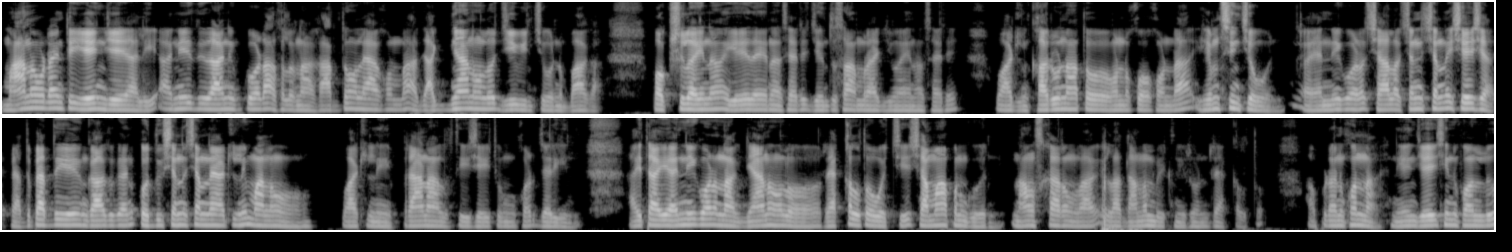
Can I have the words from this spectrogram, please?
మానవుడు అంటే ఏం చేయాలి అనేది దానికి కూడా అసలు నాకు అర్థం లేకుండా అది అజ్ఞానంలో జీవించేవాడిని బాగా. పక్షులైనా ఏదైనా సరే జంతు సామ్రాజ్యం అయినా సరే వాటిని కరుణతో ఉండకోకుండా హింసించేవాడిని. అవన్నీ కూడా చాలా చిన్న చిన్నవి చేశా. పెద్ద పెద్ద ఏం కాదు కానీ కొద్దిగా చిన్న చిన్న వాటిని మనం వాటిని ప్రాణాలు తీసేయటం కూడా జరిగింది. అయితే అవన్నీ కూడా నాకు జ్ఞానంలో రెక్కలతో వచ్చి క్షమాపణ కోరింది. నమస్కారంలా ఇలా దండం పెట్టిన రెండు రెక్కలతో. అప్పుడు అనుకున్నా నేను చేసిన పనులు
